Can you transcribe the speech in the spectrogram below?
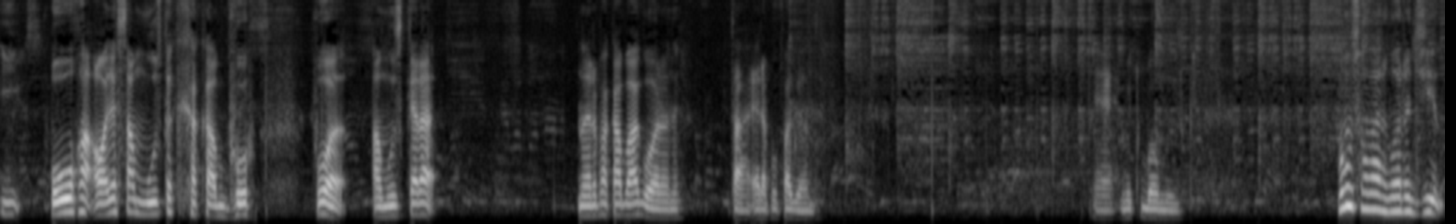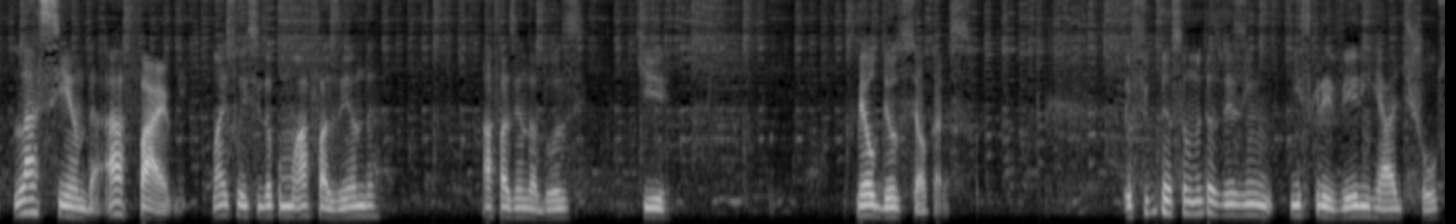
E porra, olha essa música que acabou. Pô, a música era. Não era pra acabar agora, né? Tá, era propaganda. É, muito boa a música. Vamos falar agora de La Hacienda, a Farm, mais conhecida como A Fazenda, A Fazenda 12, que meu Deus do céu, caras. Eu fico pensando muitas vezes em me inscrever em reality shows.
